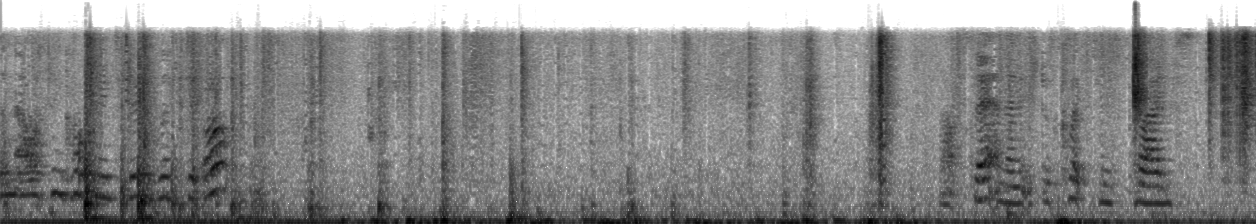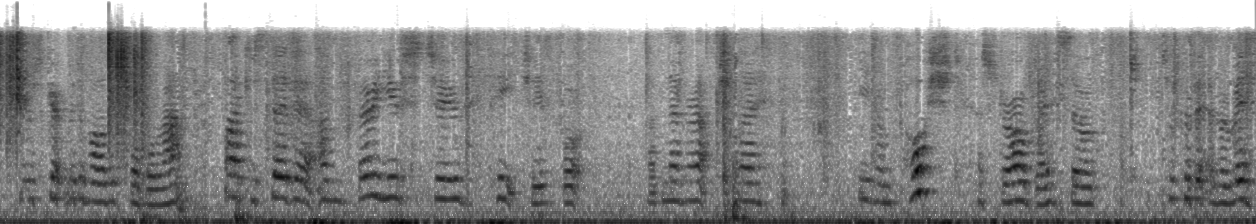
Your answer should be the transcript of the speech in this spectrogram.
So now I think all we need to do is lift it up. That's it and then it's just clipped into place. Just get rid of all this bubble wrap. Like I said uh, I'm very used to peaches but I've never actually even pushed a strawberry so took a bit of a risk.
